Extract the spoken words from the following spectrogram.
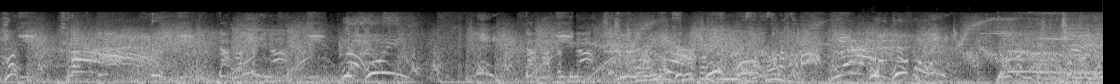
はっ黙っときな。ほい黙っときな。俺はそう簡単には使うなどこ見て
